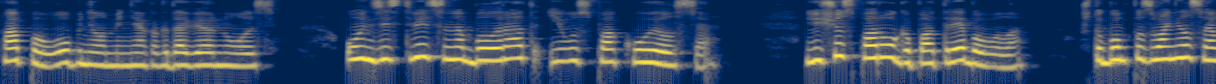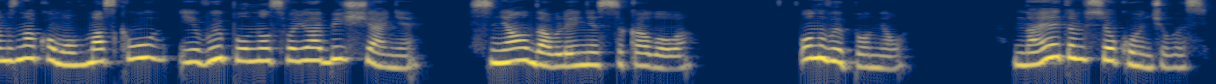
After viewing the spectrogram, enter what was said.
Папа обнял меня, когда вернулась. Он действительно был рад и успокоился. Еще с порога потребовала чтобы он позвонил своим знакомым в Москву и выполнил свое обещание, снял давление с Соколова. Он выполнил. На этом все кончилось.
